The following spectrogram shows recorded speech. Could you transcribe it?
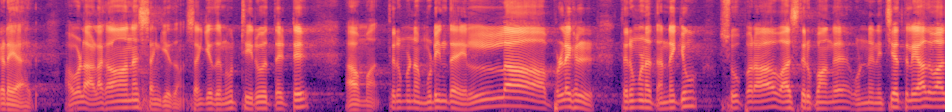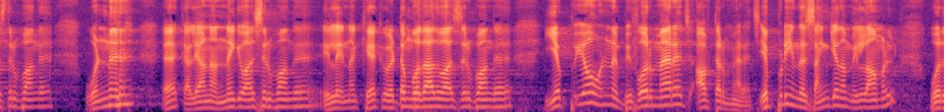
கிடையாது. அவ்வளோ அழகான சங்கீதம். சங்கீதம் நூற்றி இருபத்தெட்டு ஆமாம் திருமணம் முடிந்த எல்லா பிள்ளைகள் திருமணத்தன்னைக்கும் சூப்பராக வாசித்திருப்பாங்க. ஒன்று நிச்சயத்துலையாவது வாசித்திருப்பாங்க. ஒன்று கல்யாணம் அன்னைக்கு வாசித்திருப்பாங்க. இல்லைன்னா கேக்கு வெட்டும் போதாவது வாசித்திருப்பாங்க. எப்பயோ ஒன்று பிஃபோர் மேரேஜ் ஆஃப்டர் மேரேஜ் எப்படி இந்த சங்கீதம் இல்லாமல் ஒரு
